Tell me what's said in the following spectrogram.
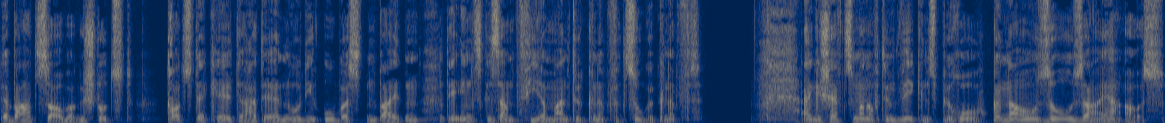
der Bart sauber gestutzt, Trotz der Kälte hatte er nur die obersten beiden der insgesamt vier Mantelknöpfe zugeknöpft. Ein Geschäftsmann auf dem Weg ins Büro, genau so sah er aus.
